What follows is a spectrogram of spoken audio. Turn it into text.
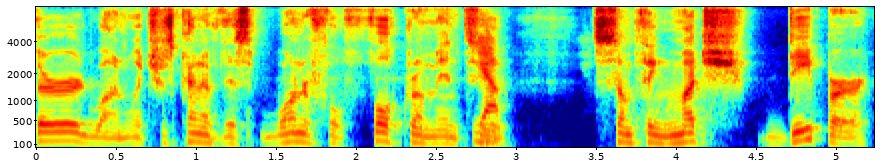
third one, which was kind of this wonderful fulcrum into Yep. something much deeper.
